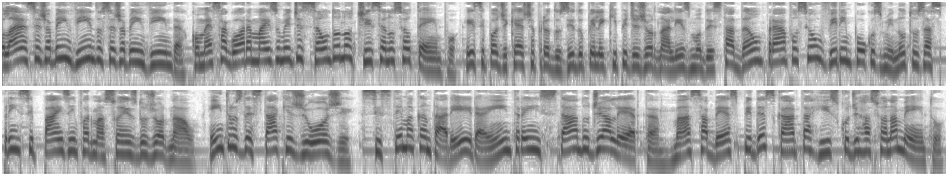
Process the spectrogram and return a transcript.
Olá, seja bem-vindo, seja bem-vinda. Começa agora mais uma edição do Notícia no seu tempo. Esse podcast é produzido pela equipe de jornalismo do Estadão para você ouvir em poucos minutos as principais informações do jornal. Entre os destaques de hoje, Sistema Cantareira entra em estado de alerta, mas Sabesp descarta risco de racionamento.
